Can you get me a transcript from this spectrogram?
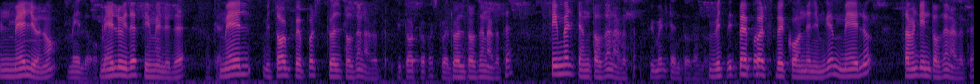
ಇನ್ನು ಮೇಲ್ ಇವನು ಮೇಲು ಮೇಲು ಇದೆ ಫೀಮೇಲ್ ಇದೆ. Male without papers twelve thousand ಆಗುತ್ತೆ. ವಿತೌಟ್ ಪೇಪರ್ಸ್ ಟ್ವೆಲ್ ತೌಸಂಡ್ ಆಗುತ್ತೆ. ಫೀಮೇಲ್ ಟೆನ್ ತೌಸಂಡ್ ಆಗುತ್ತೆ. Female ten thousand with papers ಬೇಕು ಅಂದರೆ ನಿಮಗೆ ಮೇಲು ಸೆವೆಂಟೀನ್ ತೌಸಂಡ್ ಆಗುತ್ತೆ.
